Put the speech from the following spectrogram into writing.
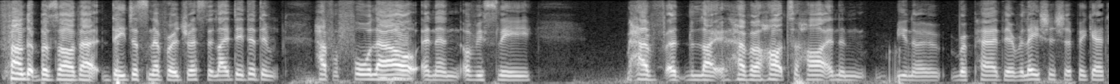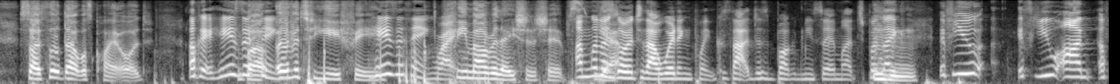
found it bizarre that they just never addressed it. Like they didn't have a fallout, Mm-hmm. and then obviously have a, like have a heart to heart, and then you know repair their relationship again. So I thought that was quite odd. Okay, here's the but thing. over to you, Fee. Here's the thing, right? Female relationships. I'm gonna Yeah. go into that wedding point because that just bugged me so much. But like, Mhm. if you if you aren't a,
